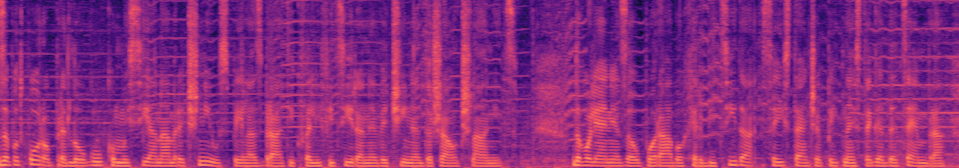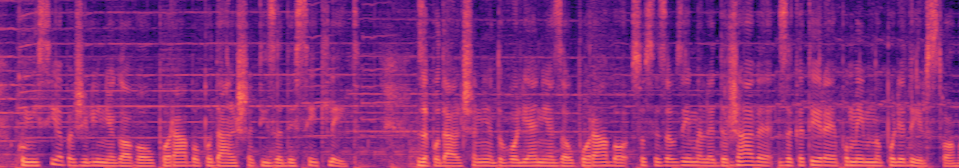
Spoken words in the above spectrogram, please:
Za podporo predlogu komisija namreč ni uspela zbrati kvalificirane večine držav članic. Dovoljenje za uporabo herbicida se izteče 15. decembra, komisija pa želi njegovo uporabo podaljšati za 10 let. Za podaljšanje dovoljenja za uporabo so se zauzemale države, za katere je pomembno poljedelstvo,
